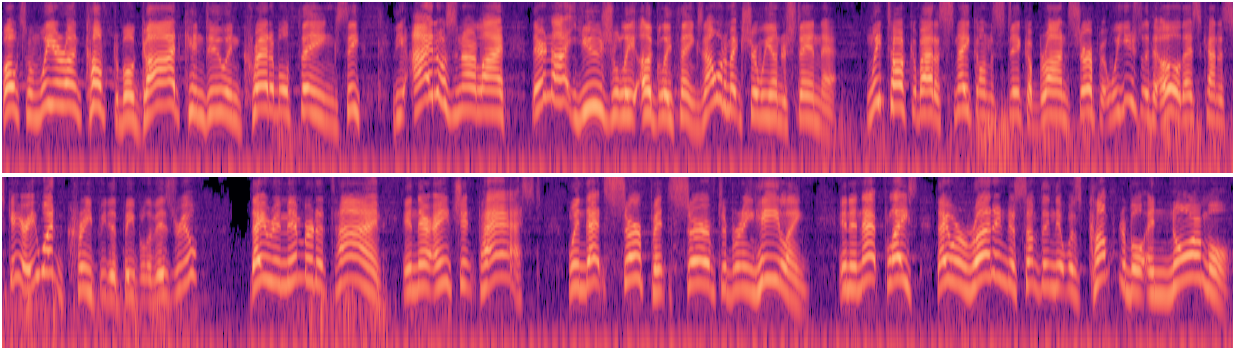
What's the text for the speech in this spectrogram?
Folks, when we are uncomfortable, God can do incredible things. See, the idols in our life, they're not usually ugly things. And I want to make sure we understand that. When we talk about a snake on a stick, a bronze serpent, we usually think, oh, that's kind of scary. It wasn't creepy to the people of Israel. They remembered a time in their ancient past when that serpent served to bring healing. And in that place, they were running to something that was comfortable and normal.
